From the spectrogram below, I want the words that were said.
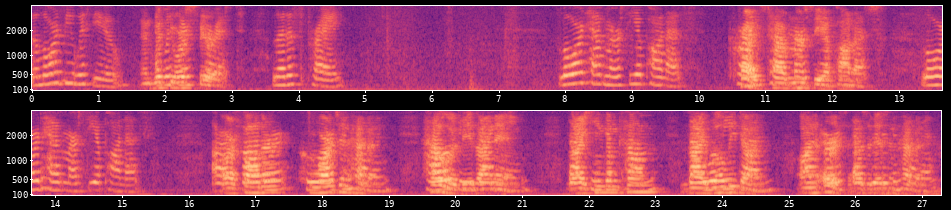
The Lord be with you. And with, and with your, your spirit. spirit. Let us pray. Lord, have mercy upon us. Christ, have mercy upon us. Lord, have mercy upon us. Our, Our Father, who art in heaven, hallowed be thy name. Thy kingdom come, thy will be done, on earth as it is in heaven.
